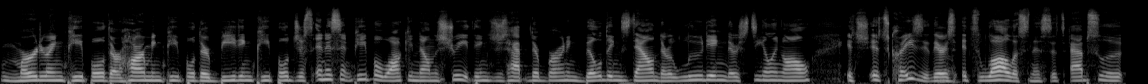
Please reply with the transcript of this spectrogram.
murdering people, they're harming people, they're beating people, just innocent people walking down the street. Things just happen. They're burning buildings down, they're looting, they're stealing all. It's it's crazy. There's yeah. it's lawlessness. It's absolute.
